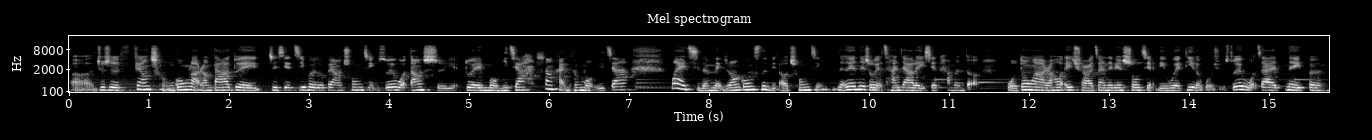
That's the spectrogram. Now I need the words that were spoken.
呃，就是非常成功了，让大家对这些机会都非常憧憬。所以我当时也对某一家 上海的某一家外企的美妆公司比较憧憬。那那那时候也参加了一些他们的活动啊，然后 HR 在那边收简历，我也递了过去。所以我在那份。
